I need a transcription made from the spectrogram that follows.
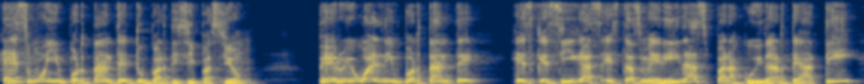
Es muy importante tu participación, pero igual de importante es que sigas estas medidas para cuidarte a ti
